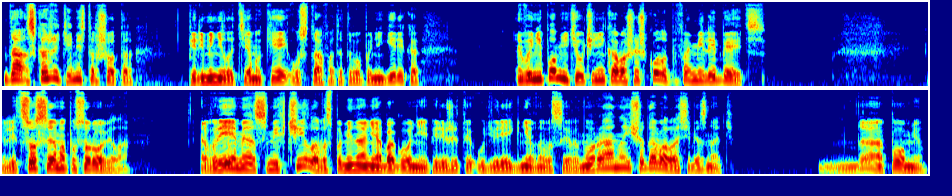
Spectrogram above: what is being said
Да, скажите, мистер Шоттер, переменила тему Кей, устав от этого панигирика, вы не помните ученика вашей школы по фамилии Бейтс? Лицо Сэма посуровило. Время смягчило воспоминания об агонии, пережитой у дверей гневного сыра, но рано еще давала о себе знать. «Да, помню».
